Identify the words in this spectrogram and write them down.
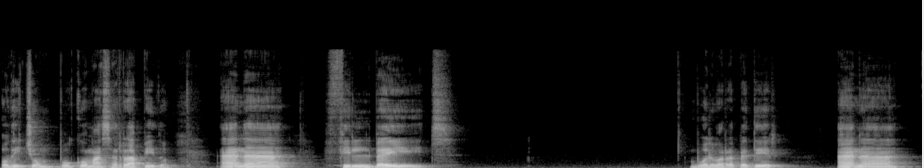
O dicho un poco más rápido. Ana fil Vuelvo a repetir. Ana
